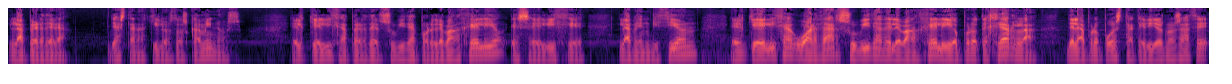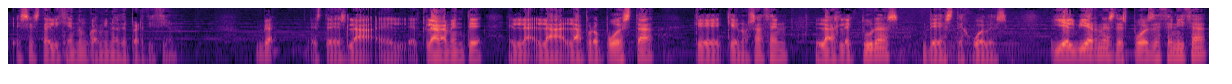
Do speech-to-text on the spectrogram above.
la perderá. Ya están aquí los dos caminos. El que elija perder su vida por el Evangelio, ese elige la bendición. El que elija guardar su vida del Evangelio, protegerla de la propuesta que Dios nos hace, ese está eligiendo un camino de perdición. ¿Ve? Esta es la, claramente la, propuesta que, nos hacen las lecturas de este jueves. Y el viernes, después de ceniza,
